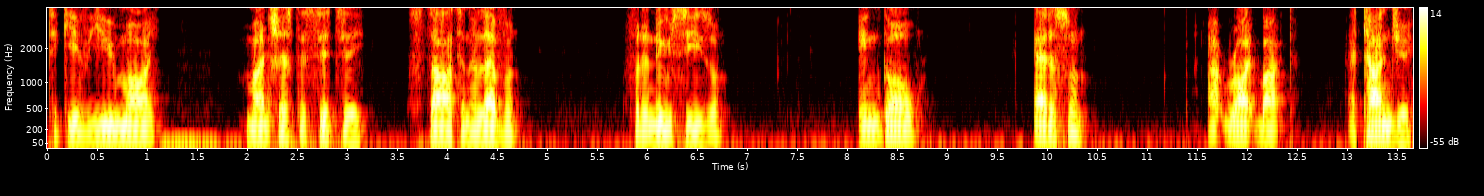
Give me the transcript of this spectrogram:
to give you my Manchester City starting 11 for the new season. In goal, Ederson. At right back, Akanji.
